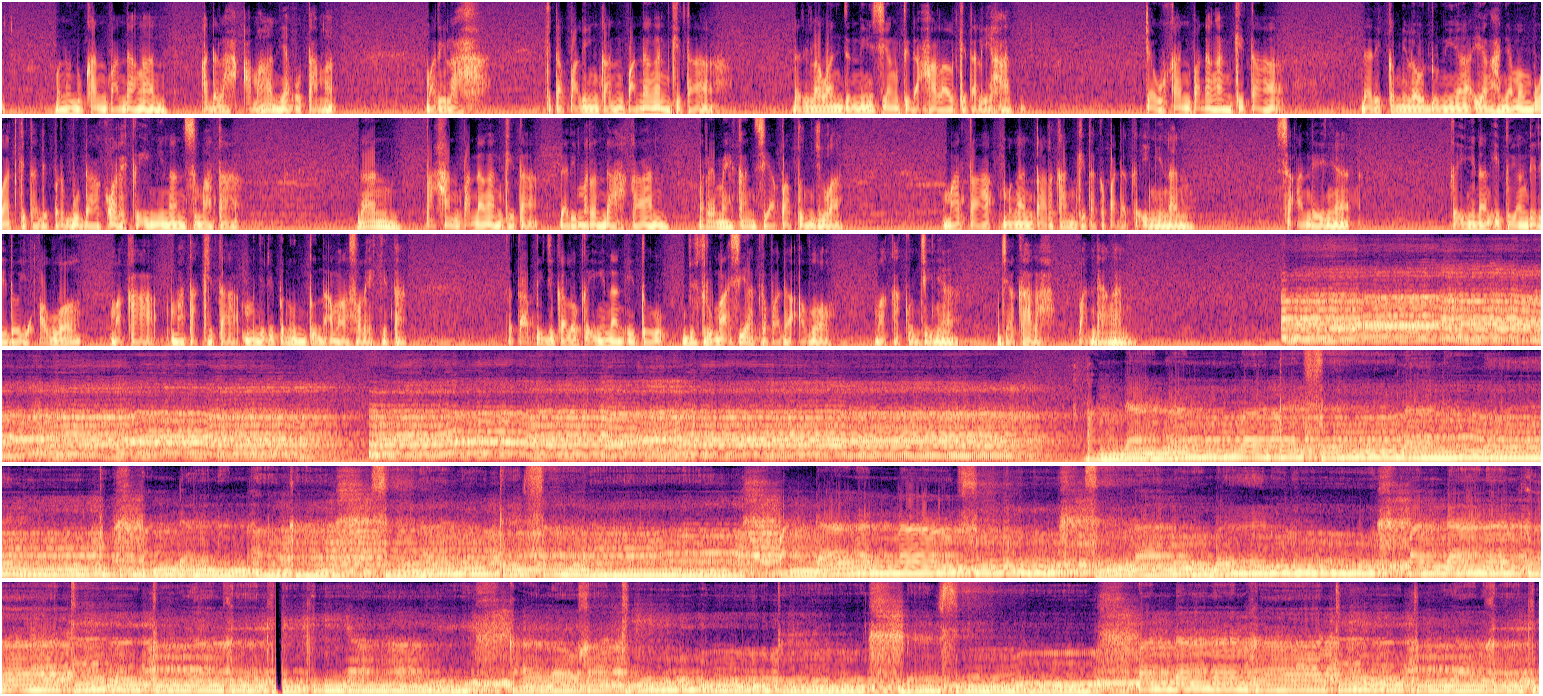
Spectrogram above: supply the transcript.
menundukkan pandangan adalah amalan yang utama. Marilah kita palingkan pandangan kita dari lawan jenis yang tidak halal kita lihat. Jauhkan pandangan kita dari kemilau dunia yang hanya membuat kita diperbudak oleh keinginan semata. Dan tahan pandangan kita dari merendahkan, meremehkan siapa pun jua. Mata mengantarkan kita kepada keinginan. Seandainya keinginan itu yang diridhoi Allah, maka mata kita menjadi penuntun amal soleh kita. Tetapi jikalau keinginan itu justru maksiat kepada Allah, maka kuncinya jagalah pandangan. Ah. Bila dikotori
